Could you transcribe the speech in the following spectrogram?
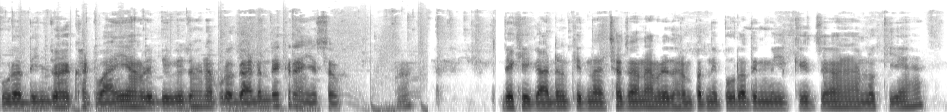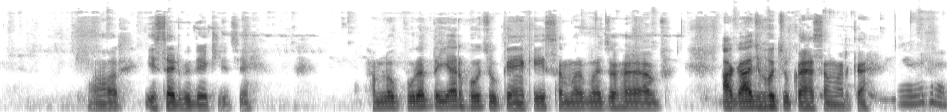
पूरा दिन जो है खटवाई है, हमारी बीवी जो है ना, पूरा गार्डन देख रहे हैं ये सब। हाँ? देखिए गार्डन कितना अच्छा जो है ना, हमारे धर्मपत्नी पूरा दिन मिल के जो है हम लोग किए हैं। और इस साइड भी देख लीजिए। हम लोग पूरा तैयार हो चुके हैं कि इस समर में जो है, अब आगाज़ हो चुका है समर का। ये देख रहे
